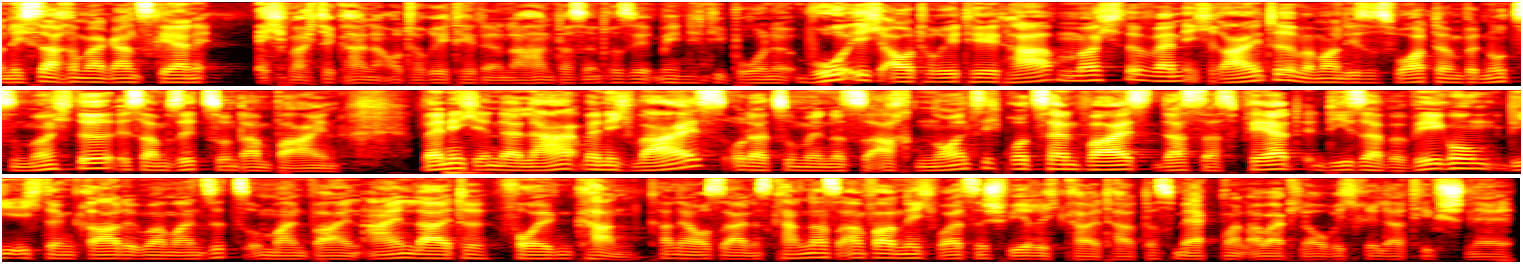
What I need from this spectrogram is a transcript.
Und ich sage immer ganz gerne, ich möchte keine Autorität in der Hand, das interessiert mich nicht die Bohne. Wo ich Autorität haben möchte, wenn ich reite, wenn man dieses Wort dann benutzen möchte, ist am Sitz und am Bein. Wenn ich in der Lage, wenn ich weiß, oder zumindest zu 98 Prozent weiß, dass das Pferd dieser Bewegung, die ich dann gerade über meinen Sitz und mein Bein einleite, folgen kann. Kann ja auch sein, es kann das einfach nicht, weil es eine Schwierigkeit hat. Das merkt man aber, glaube ich, relativ schnell.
